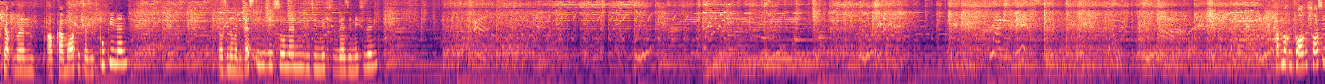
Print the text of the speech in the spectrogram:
Ich habe einen AFK Mortis, der sich Puki nennt. Das sind immer die Besten, die sich so nennen, wie sie nicht, wer sie nicht sind. Tor geschossen.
